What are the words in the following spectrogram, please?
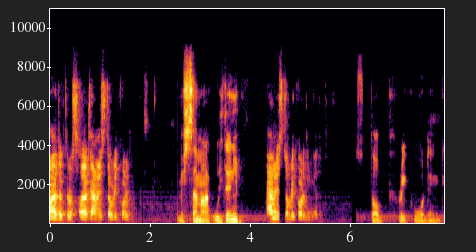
آه يا دكتور بس حضرتك اعمل stop recording مش سامعك. قول تاني. اعمل stop recording يا دكتور. stop recording.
